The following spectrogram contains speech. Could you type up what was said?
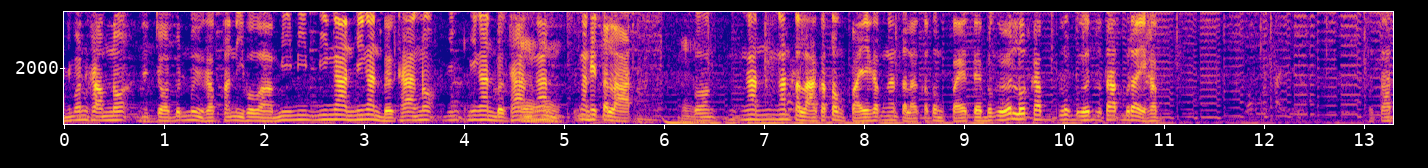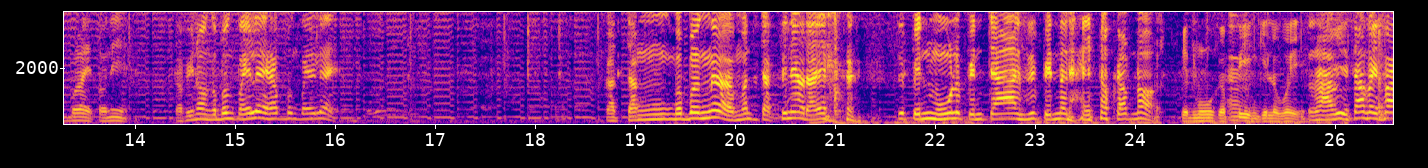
มีวันคำเนาะได้จอดเบนมือครับคันนี้เพราะว่ามีมีมีงานมีงานเบิกทางเนาะมีมีงานเบิกทางงานงานที่ตลาดำอืมก็งานงานตลาดก็ต้องไปครับงานตลาดก็ต้องไป แต่บังเอิญรถครับรถบังเอิญสตาร์ทบ่ได้ครับสตาร์ทบ่ได้ตัวนี้กับพี่น้องก็เบิ่งไปเรื่อยครับเบิ่งไปเรื่อยกัดจังมาเบิ่งเนอะมันจากสิแนวใด สิเป็นหมูหรือเป็นจานสิเป็นอะไรเนาะครับเนาะเป็นหมูกับปิ้งกินและเว้ยสถานวิชาไฟฟ้า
